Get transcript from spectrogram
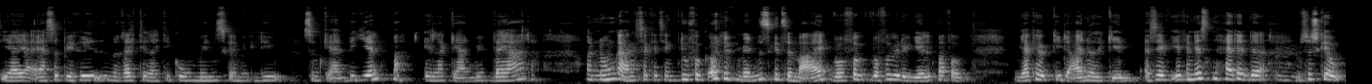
det er, at jeg er så beriget med rigtig, rigtig gode mennesker i mit liv, som gerne vil hjælpe mig, eller gerne vil være der. Og nogle gange så kan jeg tænke, du får godt et menneske til mig. Hvorfor, hvorfor vil du hjælpe mig? For jeg kan jo give dig noget igen. Altså jeg, jeg kan næsten have den der, mm. så skal jeg jo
